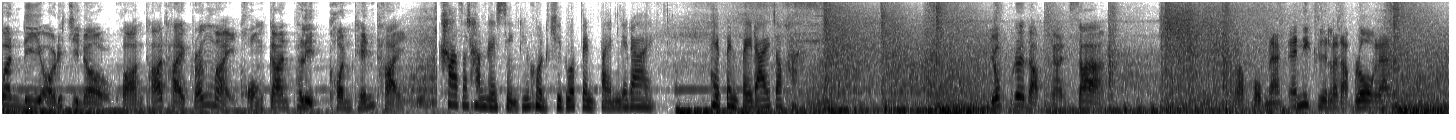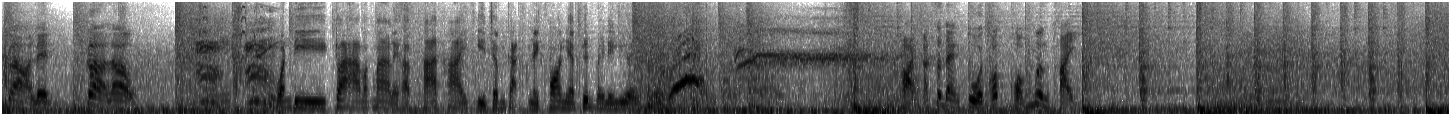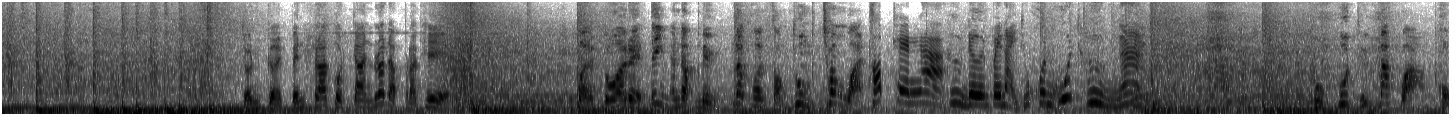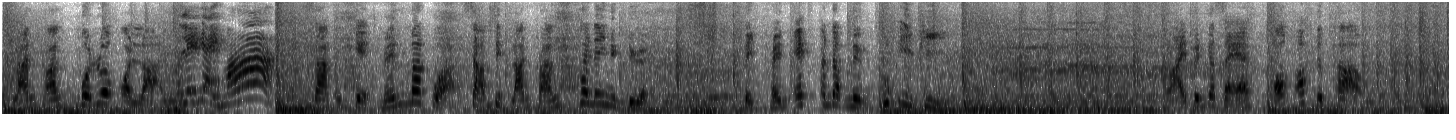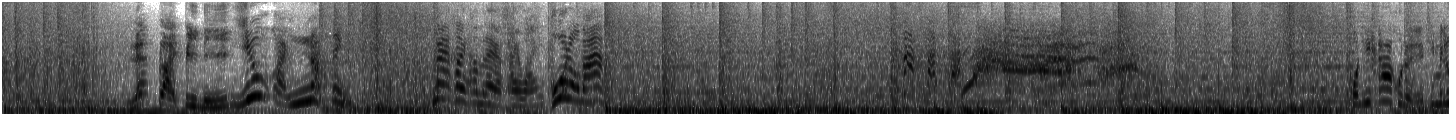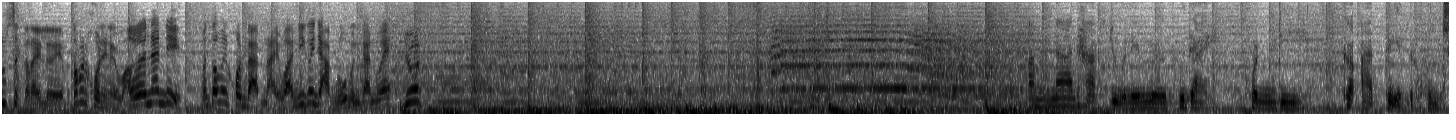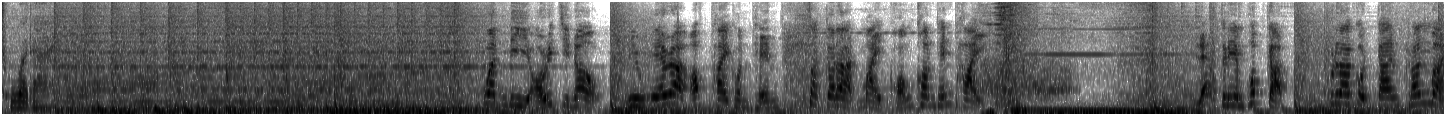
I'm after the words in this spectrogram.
วันดีออริจินอลความท้าทายครั้งใหม่ของการผลิตคอนเทนต์ไทย ข้าจะทำในสิ่งที่คนคิดว่าเป็นไปไม่ได้ ให้เป็นไปได้เจ้าค่ะ ยกระดับงานสร้าง สำหรับผมนะและนี่คือระดับโลกนะ กล้าเล่น กล้าเล่า วันดีกล้ามากๆเลยครับ ท้าทายขีดจำกัดในข้อเนี้ยขึ้นไปเรื่อยผ่านนักแสดงตัวท็อปของเมืองไทย จนเกิดเป็นปรากฏการณ์ระดับประเทศ เปิดตัวเรตติ้งอันดับหนึ่งละครสองทุ่มช่องวันท็อป 10 ค่ะ คือเดินไปไหนทุกคนพูดถึงอะ ถูกพูดถึงมากกว่า 6 ล้านครั้งบนโลกออนไลน์ เล่นใหญ่มาก สร้าง engagement มากกว่า 30 ล้านครั้งภายใน 1 เดือน ติดเทรนด์ X อันดับหนึ่งทุก EP กลายเป็นกระแส Talk of the Town และปลายปีนี้ You are nothing แม่เคยทำอะไรกับใครไว้ พูดออกมา คนที่ฆ่าคนอื่นที่ไม่รู้สึกอะไรเลย มันต้องเป็นคนยังไงวะ เออ นั่นดิ มันต้องเป็นคนแบบไหนวะ นี่ก็อยากรู้เหมือนกันเว้ย หยุด อำนาจหากอยู่ในมือผู้ใด คนดีก็อาจเปลี่ยนเป็นคนชั่วได้ วันดีออริจิน l New Era of Thai Content สักราชใหม่ของคอนเทนต์ไทย และเตรียมพบกับปรากฏการณ์ครั้งใหม่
